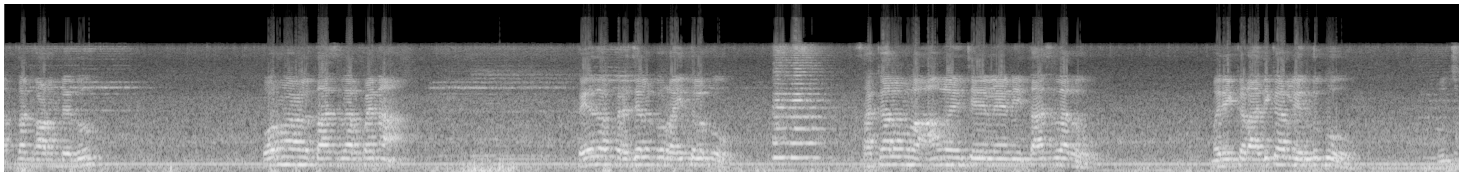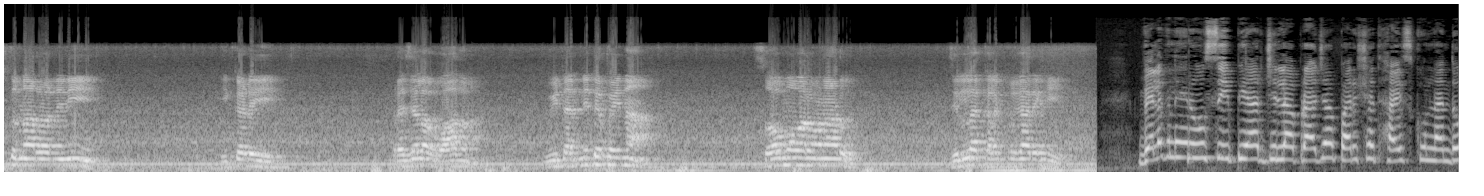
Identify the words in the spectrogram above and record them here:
అర్థం కావడం లేదు. పూర్వమిల్ల తహసీల్దార్ పైన పేద ప్రజలకు రైతులకు సకాలంలో ఆన్లైన్ చేయలేని తహసీల్దారు మరి ఇక్కడ అధికారులు ఎందుకు ఉంచుతున్నారు అని ఇక్కడి ప్రజల వాదన. వీటన్నిటిపైన సోమవారం నాడు జిల్లా కలెక్టర్ గారికి వెలగలేరు సిపిఆర్ జిల్లా ప్రజా పరిషత్ హై స్కూల్ నందు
